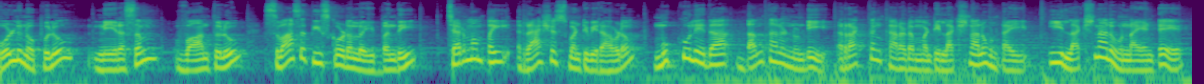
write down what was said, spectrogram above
ఒళ్ళు నొప్పులు నీరసం వాంతులు శ్వాస తీసుకోవడంలో ఇబ్బంది చర్మంపై ర్యాషెస్ వంటివి రావడం ముక్కు లేదా దంతాల నుండి రక్తం కారడం వంటి లక్షణాలు ఉంటాయి. ఈ లక్షణాలు ఉన్నాయంటే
